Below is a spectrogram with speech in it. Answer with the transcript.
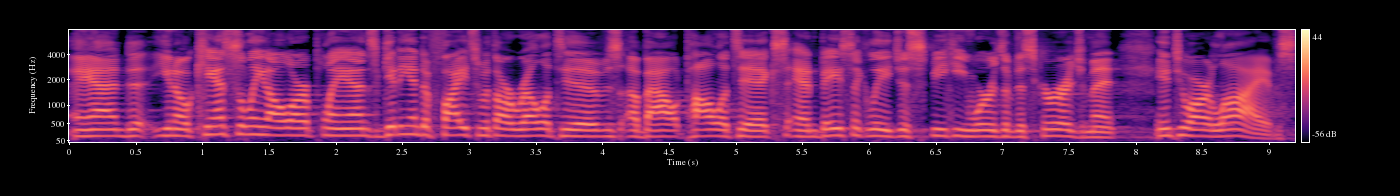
and, you know, canceling all our plans, getting into fights with our relatives about politics, and basically just speaking words of discouragement into our lives.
